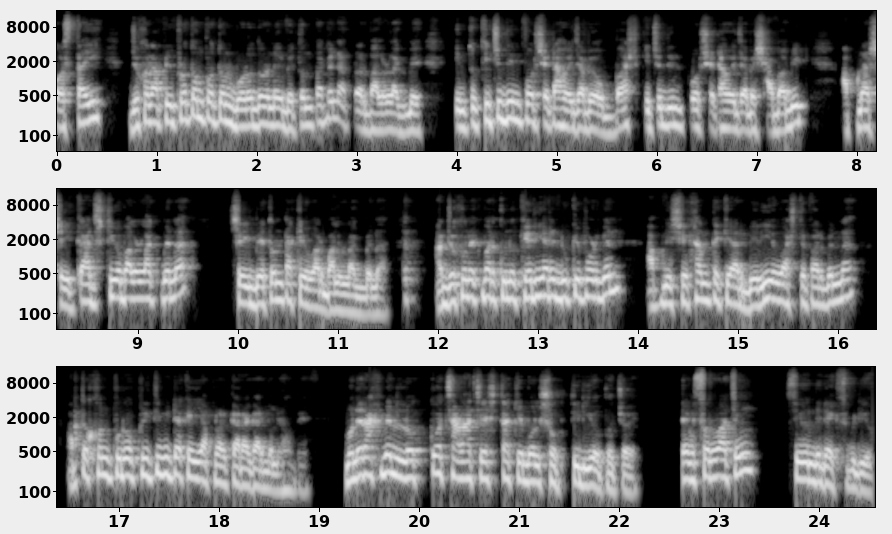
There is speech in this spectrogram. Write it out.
অস্থায়ী। যখন আপনি প্রথম প্রথম বড় ধরনের বেতন পাবেন, আপনার ভালো লাগবে। কিন্তু কিছুদিন পর সেটা হয়ে যাবে অভ্যাস, কিছুদিন পর সেটা হয়ে যাবে স্বাভাবিক। আপনার সেই কাজটিও ভালো লাগবে না, সেই বেতনটাকেও আর ভালো লাগবে না। আর যখন একবার কোনো ক্যারিয়ারে ঢুকে পড়বেন, আপনি সেখান থেকে আর বেরিয়েও আসতে পারবেন না। আর তখন পুরো পৃথিবীটাকেই আপনার কারাগার মনে হবে। মনে রাখবেন, লক্ষ্য ছাড়া চেষ্টা কেবল শক্তিরই অপচয়। Thanks for watching see in the next video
